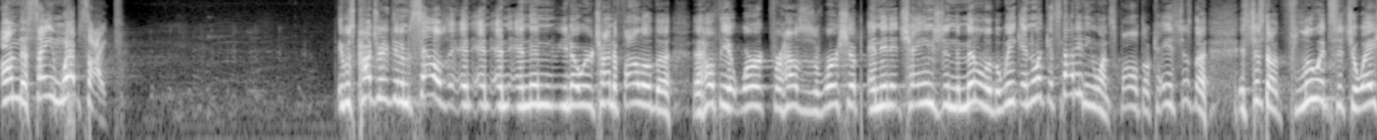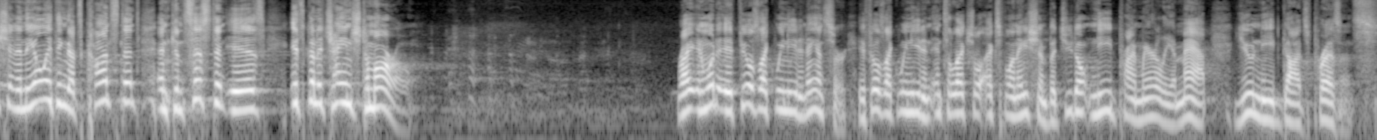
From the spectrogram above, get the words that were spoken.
on the same website. It was contradicting themselves. And, and, and, and then, you know, we were trying to follow the, the healthy at work for houses of worship, and then it changed in the middle of the week. And look, it's not anyone's fault, okay? It's just a, it's just a fluid situation. And the only thing that's constant and consistent is it's going to change tomorrow right? And what it feels like we need an answer. It feels like we need an intellectual explanation, but you don't need primarily a map. You need God's presence.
